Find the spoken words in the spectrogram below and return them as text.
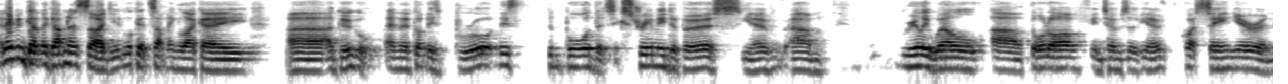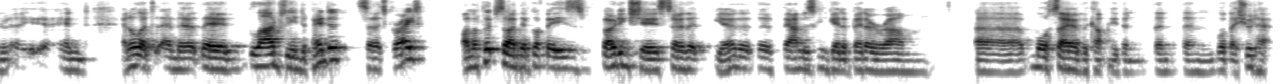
and even got the governance side, you look at something like a uh, a Google, and they've got this broad this board that's extremely diverse. You know, um, really well uh, thought of in terms of you know quite senior and and and all that, and they're, they're largely independent, so that's great. On the flip side, they've got these voting shares so that you know the, the founders can get a better um, uh, more say over the company than than than what they should have.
